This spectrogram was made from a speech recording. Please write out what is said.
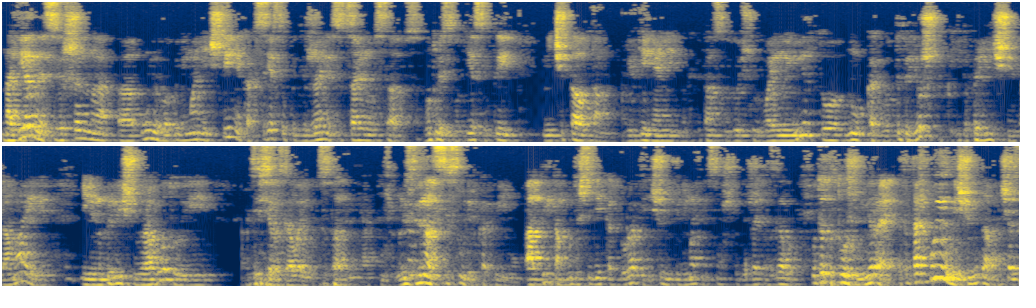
Наверное, совершенно э, умерло понимание чтения как средство поддержания социального статуса. Ну, то есть, вот если ты не читал там Евгения Онегина «Капитанскую дочку» «Войну и мир», то, ну, как бы ты придешь в какие-то приличные дома или, или на приличную работу, и где все разговаривают цитатами ну, из 12 стульев, как минимум, а ты там будешь сидеть как дурак и ничего не понимать, не сможешь поддержать разговор. Вот это тоже умирает. Это так было еще недавно, сейчас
